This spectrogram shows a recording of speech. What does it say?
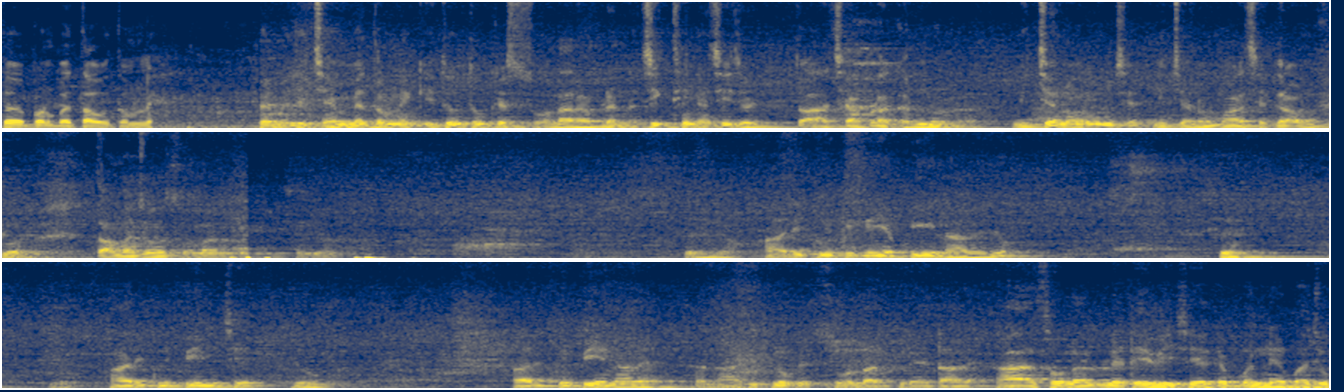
તો એ પણ બતાવું તમને. ફેમિલી જેમ મેં તમને કીધું હતું કે સોલાર આપણે નજીકથી નથી જોઈ, તો આ છે આપણા ઘરનો નીચેનો રૂમ છે, નીચેનો માળ છે ગ્રાઉન્ડ ફ્લોર તો આમાં જો સોલાર. આ રીતની કંઈક અહીંયા પીન આવે જો આ રીતની પીન છે જો આ રીતની પીન આવે અને આ રીતનું કંઈક સોલાર પ્લેટ આવે. આ સોલાર પ્લેટ એવી છે કે બંને બાજુ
